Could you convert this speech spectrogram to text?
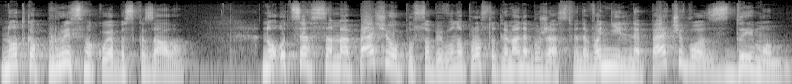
нотка присмаку, я би сказала. Ну, оце саме печиво по собі, воно просто для мене божественне. Ванільне печиво з димом.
